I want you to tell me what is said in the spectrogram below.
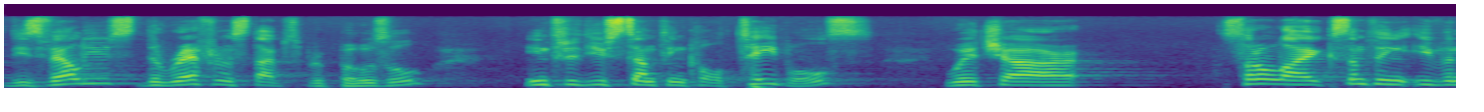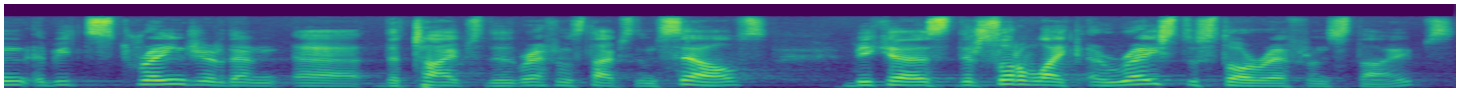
these values? The reference types proposal introduced something called tables, which are sort of like something even a bit stranger than uh, the types, the reference types themselves, because they're sort of like arrays to store reference types,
